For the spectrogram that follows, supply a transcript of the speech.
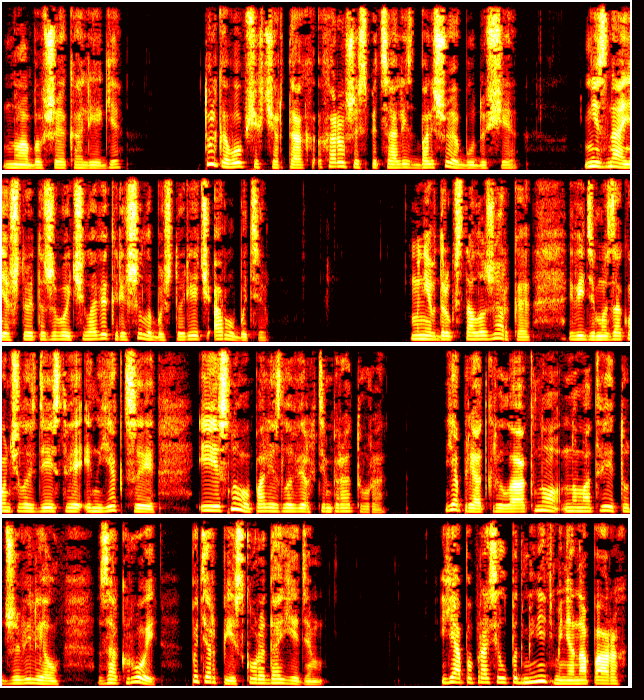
Ну а бывшие коллеги? Только в общих чертах. Хороший специалист, большое будущее — не зная, что это живой человек, решила бы, что речь о роботе. Мне вдруг стало жарко, видимо, закончилось действие инъекции, и снова полезла вверх температура. Я приоткрыла окно, но Матвей тут же велел «Закрой, потерпи, скоро доедем». Я попросил подменить меня на парах,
